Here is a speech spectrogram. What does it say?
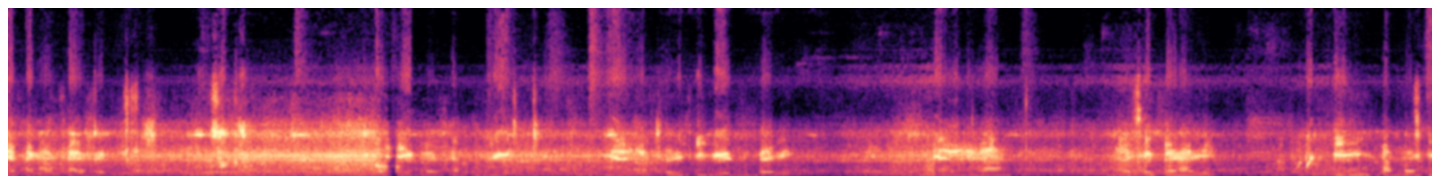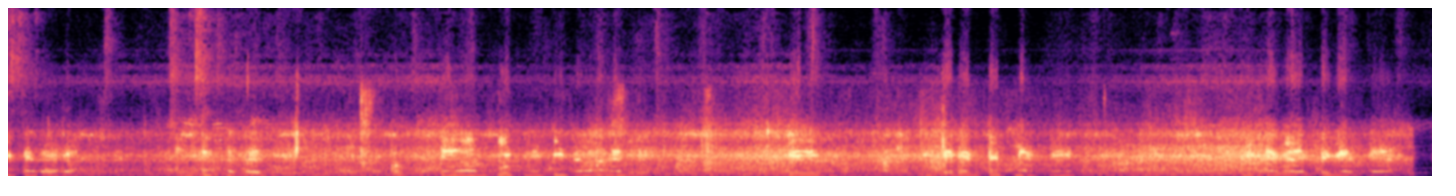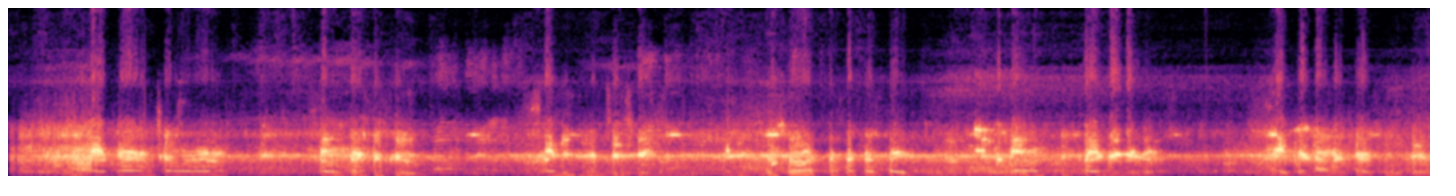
या सगळ्यांचा एक वर्षापूर्वी या लोकसभेची निवडणूक झाली त्यावेळेला नाशिक प्रणाली तिन्ही खासदारकीच्या जागा आमच्या पद्धती तेव्हा आमची एक कृती जवळ झाली की इथे गणपत नसते इथे गणपत नसते सरकारांच्या संस्था आणि जनतेची आणि कुशवास कसा करता येईल त्या काळजी घेणं हे प्रधानाचे असं होते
